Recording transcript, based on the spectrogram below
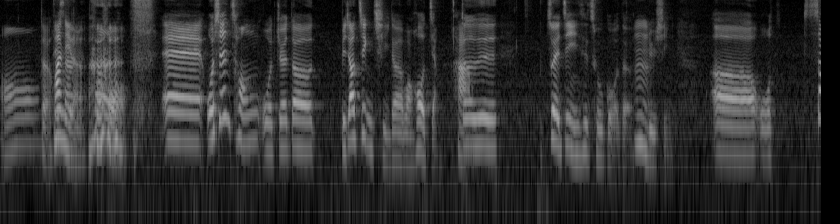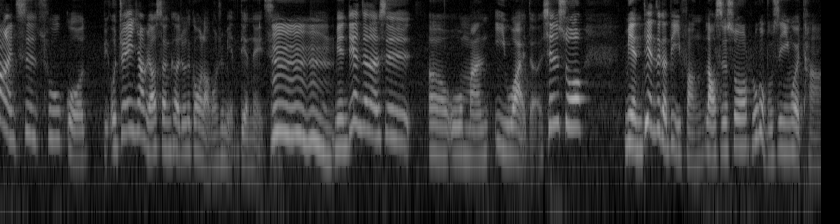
哦，对，换你了，诶，我先从我觉得比较近期的往后讲，就是最近一次出国的旅行，呃，我上一次出国。我觉得印象比较深刻，就是跟我老公去缅甸那一次。嗯嗯嗯，缅甸真的是呃，我蛮意外的。先说缅甸这个地方，老实说，如果不是因为他，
